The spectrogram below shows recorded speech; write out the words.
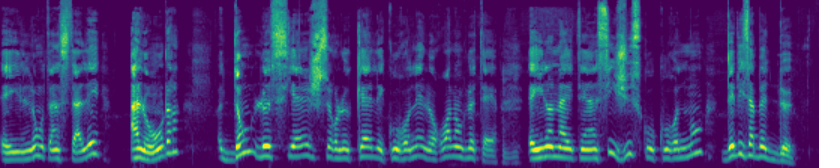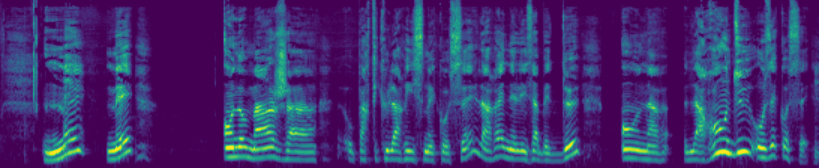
et ils l'ont installée à Londres, dans le siège sur lequel est couronné le roi d'Angleterre. Mmh. Et il en a été ainsi jusqu'au couronnement d'Élisabeth II. Mais, mais, en hommage au particularisme écossais, la reine Élisabeth II on a l'a rendue aux Écossais. Mmh.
